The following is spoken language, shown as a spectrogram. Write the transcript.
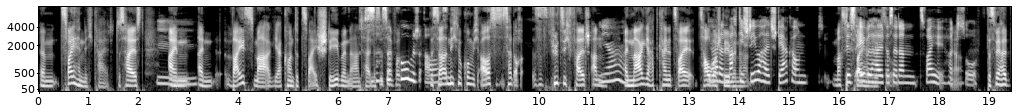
ähm, Zweihändigkeit. Das heißt, ein, Mm. ein Weißmagier konnte zwei Stäbe in der Hand halten. Das, sah ist so einfach, komisch aus. das sah nicht nur komisch aus, es ist halt auch, es fühlt sich falsch an. ja. Ein Magier hat keine zwei ja, Zauberstäbe dann in macht die. Stäbe halt stärker und Mach sie disable halt, dass so. er dann zwei hat, Ja. so. Das wäre halt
